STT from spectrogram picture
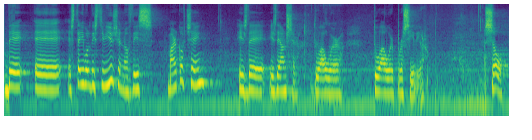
the uh, stable distribution of this Markov chain is the, is the answer to our, to our procedure. So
